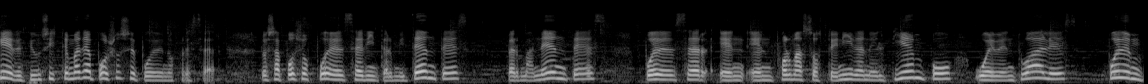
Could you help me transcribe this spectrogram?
que desde un sistema de apoyo se pueden ofrecer. Los apoyos pueden ser intermitentes, permanentes, pueden ser en, forma sostenida en el tiempo o eventuales, pueden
